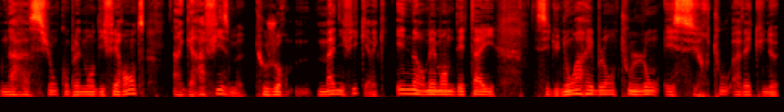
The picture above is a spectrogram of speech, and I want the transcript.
narrations complètement différentes, un graphisme toujours magnifique avec énormément de détails. C'est du noir et blanc tout le long et surtout avec une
